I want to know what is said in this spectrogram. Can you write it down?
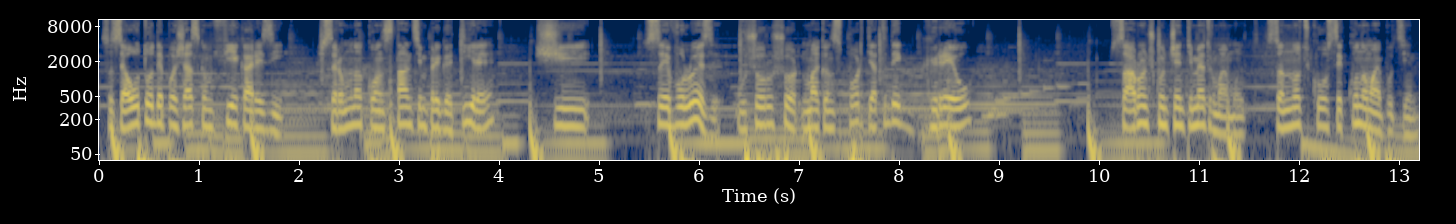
să se autodepășească în fiecare zi și să rămână constanți în pregătire și să evolueze ușor, ușor. Numai că în sport e atât de greu să arunci cu un centimetru mai mult, să noți cu o secundă mai puțin.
